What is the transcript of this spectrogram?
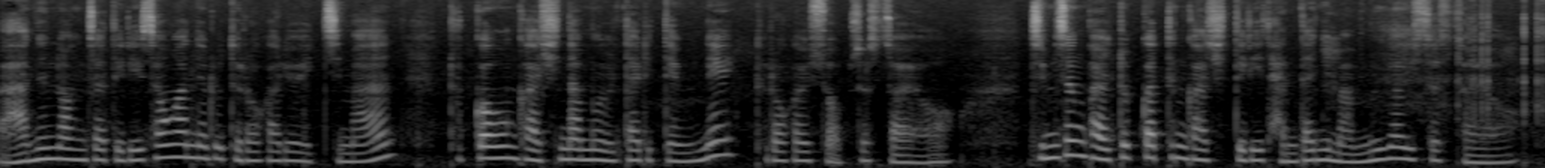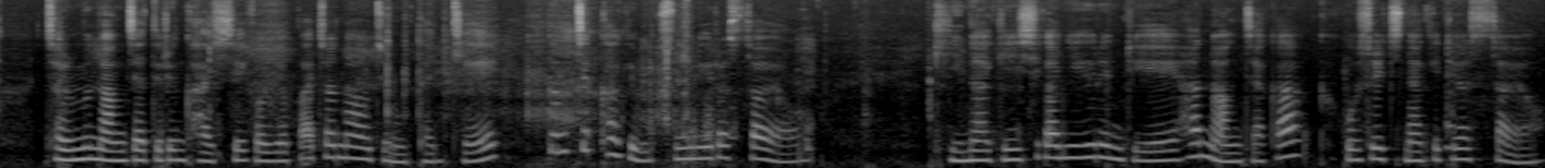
많은 왕자들이 성 안으로 들어가려 했지만 두꺼운 가시나무 울타리 때문에 들어갈 수 없었어요. 짐승 발톱 같은 가시들이 단단히 맞물려 있었어요. 젊은 왕자들은 가시에 걸려 빠져나오지 못한 채 끔찍하게 목숨을 잃었어요. 기나긴 시간이 흐른 뒤에 한 왕자가 그곳을 지나게 되었어요.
